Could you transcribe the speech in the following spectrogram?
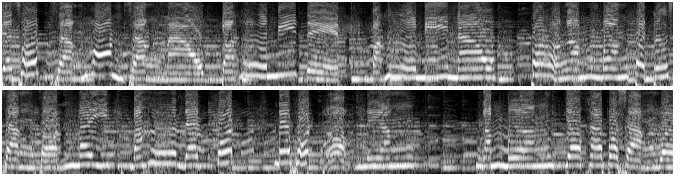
จะสดสั่งฮ้อนสั่งหนาวบ่เฮมีแดดบ่เฮมีหนาวป้องำเมืองเปิดถึงสั่งสอนได้บ่เฮอแดดปดได้พดออกเนียง งำเมืองเจ้าข้าพอสั่งไว้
